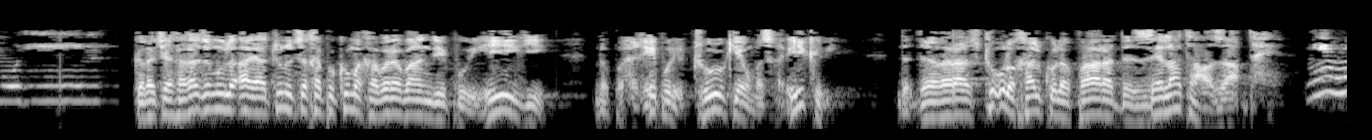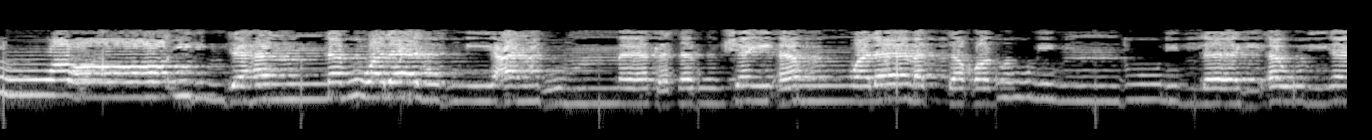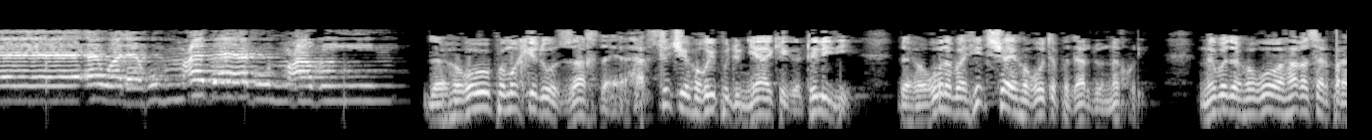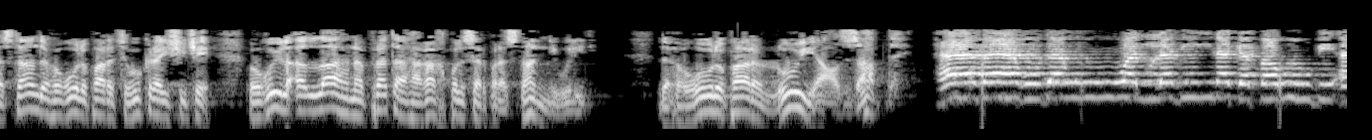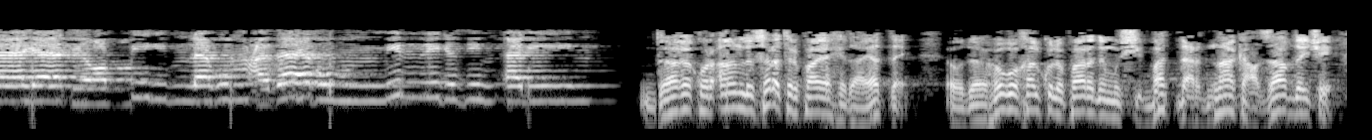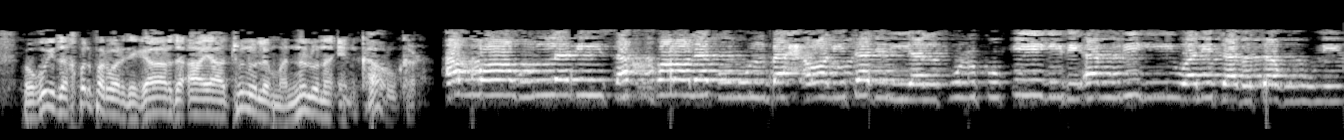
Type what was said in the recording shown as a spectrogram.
مُهِينٌ کله چې هغه زموږ آیاتونو څخه په کومه خبره باندې پوهیږي نو په هغه پورې ټوکی أو مسخري کوي. د دغه راز ټول خلکو لپاره د ذلت عذاب ده من ورائهم جهنم ولا يغني عنهم ما كسبوا شيئا ولا ما اتخذوا من دون الله أولياء ولهم عذاب عظيم. د هغو په مخ کې دوزخ ده هر څه چې هغوی په دنیا کې ګټلې دي د هغو نه به هیڅ شی هغو ته په درد نه خوري. نه به د هغو هغه سرپرستان د هغو لپاره څه وکړای شي چې هغوی له الله نه پرته هغه خپل سرپرستان نیولې دي. د هغو لپاره لوی عذاب ده هذا هدى والذين كفروا بآيات ربهم لهم عذاب من رجز أليم داغه قران له سره تر پای هدایت دی. او د هغو خلکو لپاره د مصیبت دردناک عذاب دی چې هغوی د خپل پروردگار د آیاتونو لمنلو نه انکار وکړ. الله الذي سخر لكم البحر لتجري الفلك فيه بأمره ولتبتغوا من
